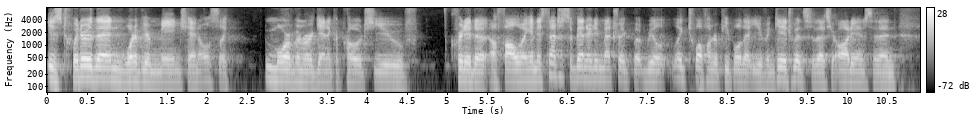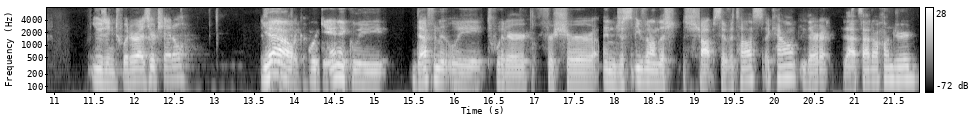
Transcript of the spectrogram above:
Is twitter then one of your main channels? Like more of an organic approach? You've created a, a, following and it's not just a vanity metric but real like 1200 people that you've engaged with so that's your audience and then using twitter as your channel? Is yeah organically definitely twitter for sure. And just even on the shop civitas account there that's at 100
